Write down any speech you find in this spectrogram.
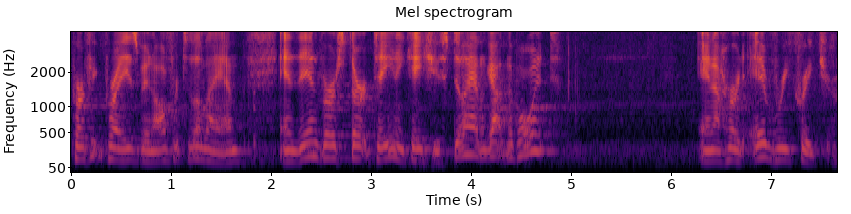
Perfect praise being offered to the Lamb. And then, verse 13, in case you still haven't gotten the point, and I heard every creature,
